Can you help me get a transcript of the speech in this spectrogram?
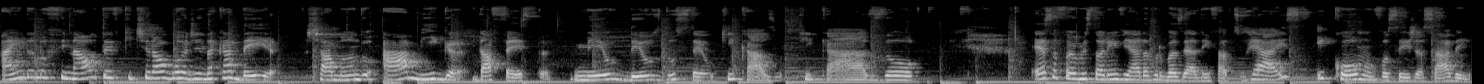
ainda no final teve que tirar o gordinho da cadeia, chamando a amiga da festa. Meu Deus do céu, que caso, que caso! Essa foi uma história enviada por Baseada em Fatos Reais e como vocês já sabem,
